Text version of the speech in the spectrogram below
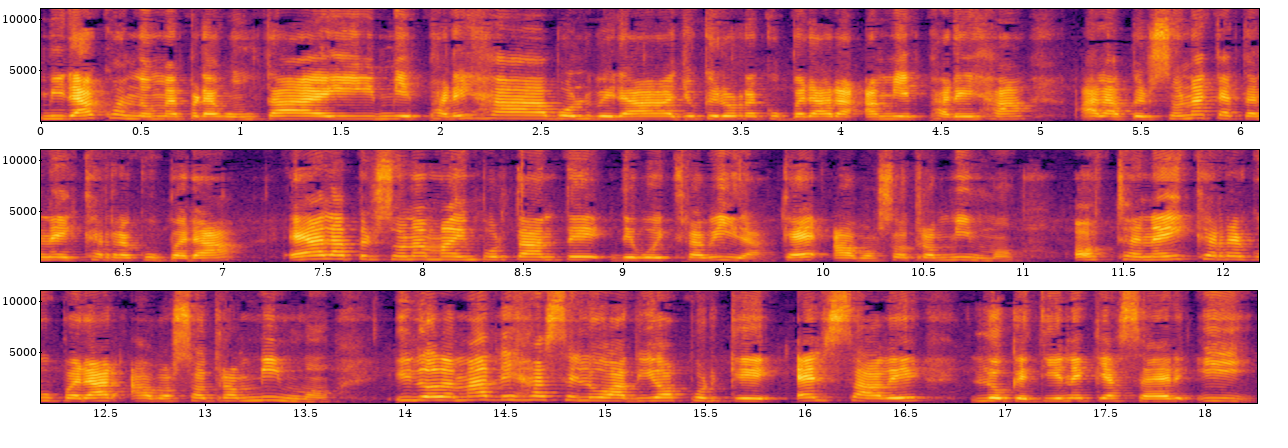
Mirad, cuando me preguntáis, mi expareja volverá, yo quiero recuperar a, mi expareja, a la persona que tenéis que recuperar, es a la persona más importante de vuestra vida, que es a vosotros mismos. Os tenéis que recuperar a vosotros mismos. Y lo demás déjaselo a Dios porque Él sabe lo que tiene que hacer y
